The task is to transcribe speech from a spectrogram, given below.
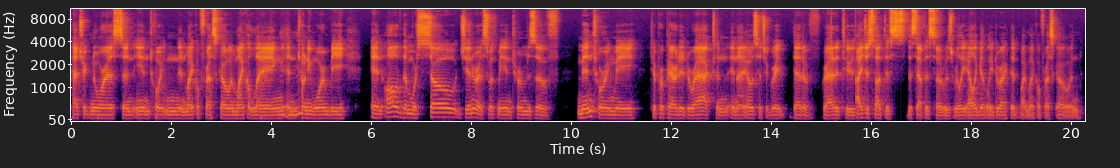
Patrick Norris and Ian Toynton and Michael Fresco and Michael Lang mm-hmm. and Tony Wharmby. And all of them were so generous with me in terms of mentoring me to prepare to direct and, and I owe such a great debt of gratitude. I just thought this this episode was really elegantly directed by Michael Fresco and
